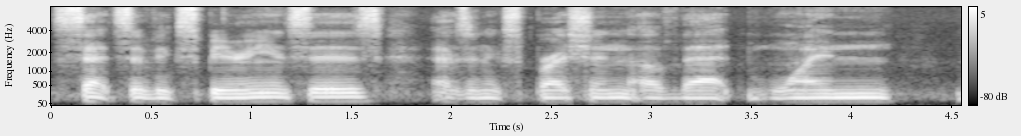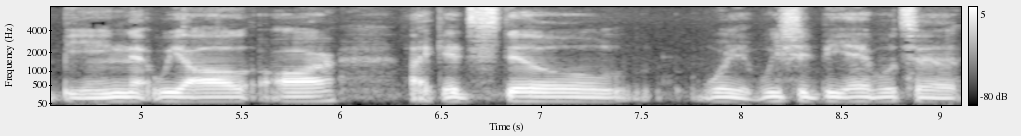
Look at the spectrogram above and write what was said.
sets of experiences as an expression of that one being that we all are, like it's still we we should be able to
